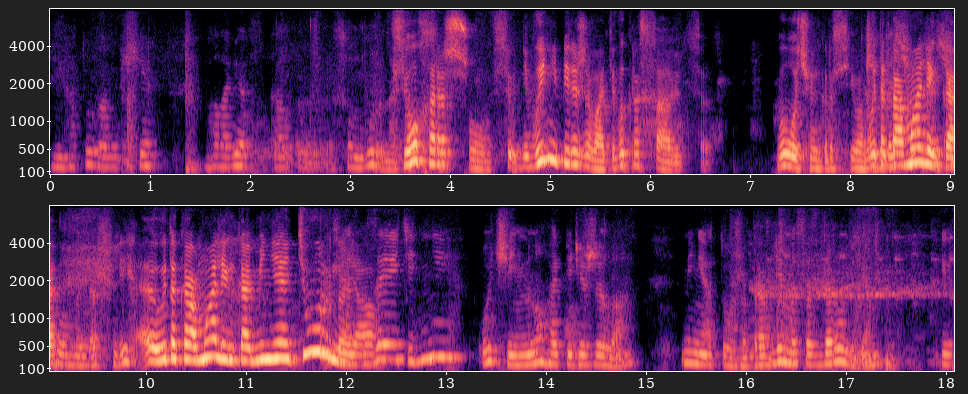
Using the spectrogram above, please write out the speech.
Не готова вообще. В голове э, сумбурно. Все хорошо, все. Вы не переживайте, вы красавица. Вы очень красива. Вы такая до маленькая, мы дошли. э, вы такая маленькая, миниатюрная. Я за эти дни очень много пережила. Меня тоже проблемы со здоровьем. И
